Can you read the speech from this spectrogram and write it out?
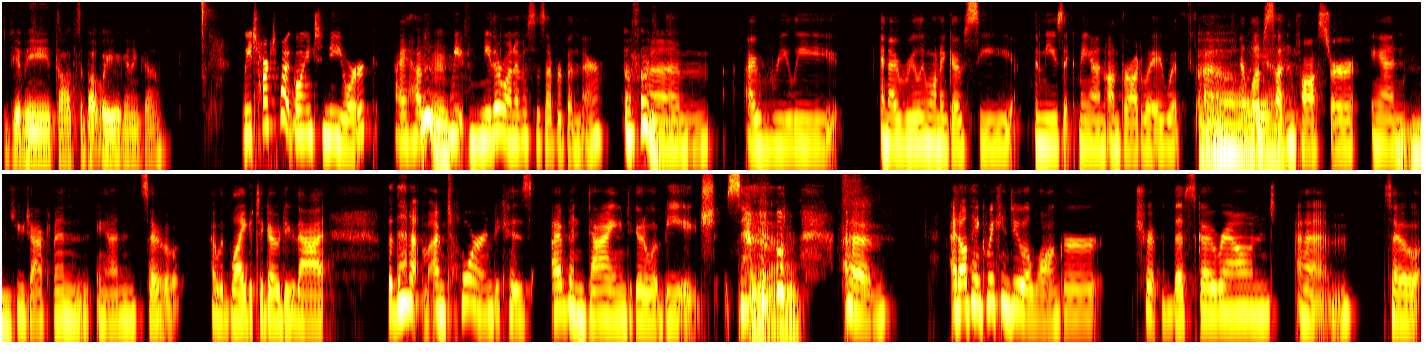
Do you have any thoughts about where you're going to go? we talked about going to New York. I have Hmm. we neither one of us has ever been there. Oh, fun. um i really and i really want to go see the music man on broadway with um, i Oh, love yeah. sutton foster and Mhm. hugh jackman and so i would like to go do that but then i'm, I'm torn because i've been dying to go to a beach so yeah. um i don't think we can do a longer trip this go round um so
